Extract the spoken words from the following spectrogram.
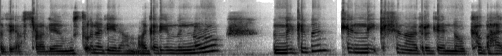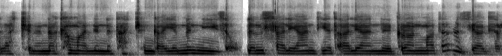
እዚህ አውስትራሊያን ውስጥ ሆነ ሌላም ሀገር የምንኖረው ምግብን connection አድርገን ነው ከባህላችን እና ከማንነታችን ጋር የምንይዘው። ለምሳሌ አንድ የጣሊያን grandmother እዚህ ሀገር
